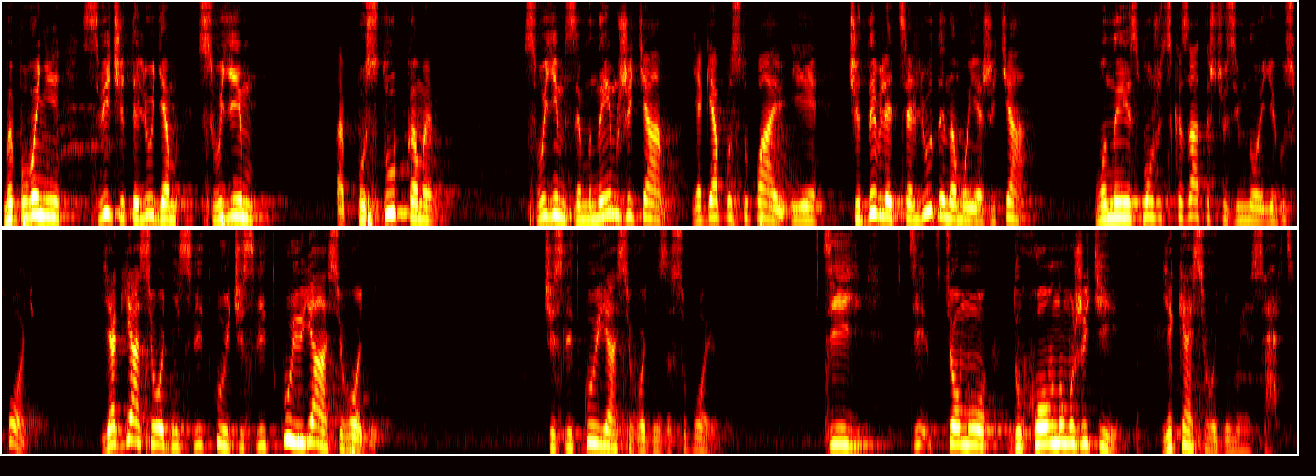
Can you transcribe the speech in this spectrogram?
Ми повинні свідчити людям своїм е, поступками, своїм земним життям, як я поступаю, і чи дивляться люди на моє життя, вони зможуть сказати, що зі мною є Господь. Як я сьогодні слідкую, чи слідкую я сьогодні? Чи слідкую я сьогодні за собою? В, цій, в, ці, в цьому духовному житті, яке сьогодні моє серце?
